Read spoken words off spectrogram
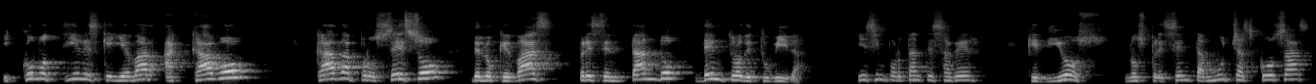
y cómo tienes que llevar a cabo cada proceso de lo que vas presentando dentro de tu vida. Y es importante saber que Dios nos presenta muchas cosas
